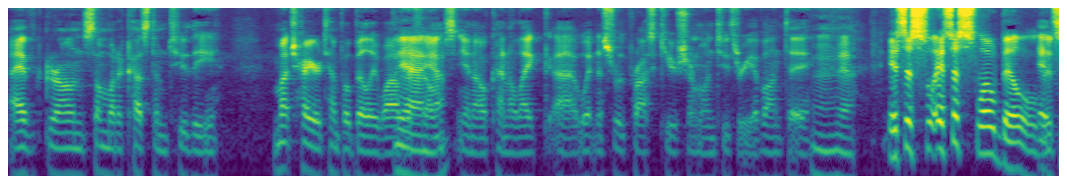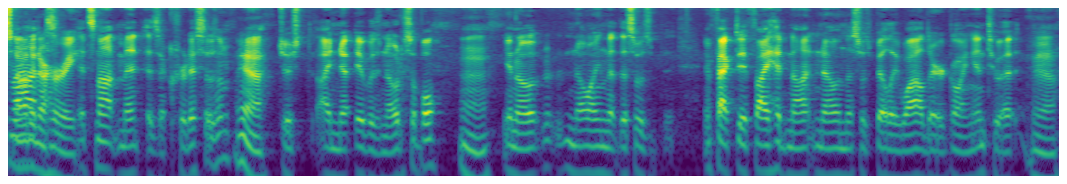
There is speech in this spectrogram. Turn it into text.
I have grown somewhat accustomed to the much higher tempo Billy Wilder Yeah, yeah. films. You know, kind of like uh, Witness for the Prosecution, One, Two, Three, Avanti. Mm, yeah, it's a sl- it's a slow build. It's, not, in a hurry. It's not meant as a criticism. yeah, Just I know it was noticeable. mm, You know, knowing that this was, in fact, if I had not known this was Billy Wilder going into it, yeah.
